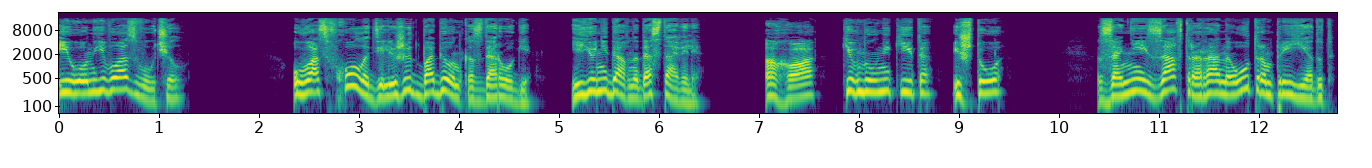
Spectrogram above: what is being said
и он его озвучил. «У вас в холоде лежит бабенка с дороги. Ее недавно доставили». «Ага», — кивнул Никита. «И что?» За ней завтра рано утром приедут»,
